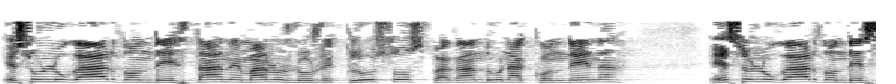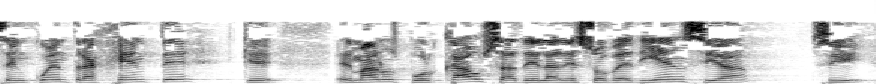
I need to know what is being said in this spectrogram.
Es un lugar donde están, hermanos, los reclusos pagando una condena. Es un lugar donde se encuentra gente que, hermanos, por causa de la desobediencia, ¿sí?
